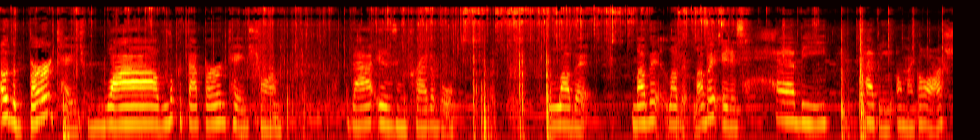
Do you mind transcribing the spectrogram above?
Oh, the bird cage. Wow, look at that bird cage charm. That is incredible. Love it. Love it, love it, love it. It is heavy heavy. Oh my gosh.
